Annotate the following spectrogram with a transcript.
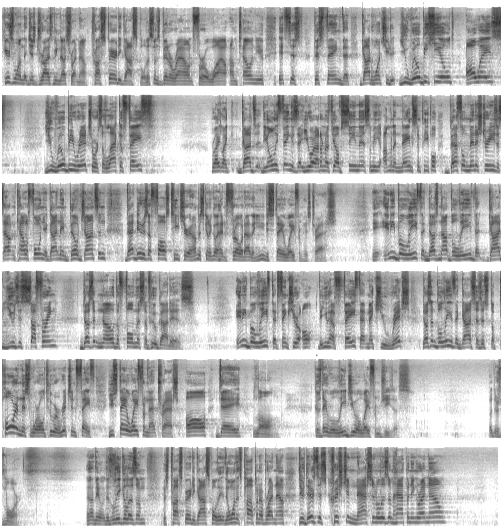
here's one that just drives me nuts right now prosperity gospel. This one's been around for a while. I'm telling you, it's this, this thing that God wants you to, you will be healed always. You will be rich, or it's a lack of faith right? Like God's, the only thing is that you are, I don't know if y'all have seen this. Let me, I'm going to name some people. Bethel Ministries, it's out in California, a guy named Bill Johnson. That dude is a false teacher, and I'm just going to go ahead and throw it out there. You need to stay away from his trash. Any belief that does not believe that God uses suffering doesn't know the fullness of who God is. Any belief that thinks you're all, that you have faith that makes you rich doesn't believe that God says it's the poor in this world who are rich in faith. You stay away from that trash all day long because they will lead you away from Jesus. But there's more. There's legalism, there's prosperity gospel, the, the one that's popping up right now. Dude, there's this Christian nationalism happening right now.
